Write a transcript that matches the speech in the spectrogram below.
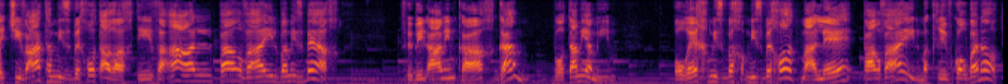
את שבעת המזבחות ערכתי, ועל פר ועיל במזבח. ובלעם אם כך, גם באותם ימים עורך מזבח, מזבחות, מעלה פר ועיל, מקריב קורבנות.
